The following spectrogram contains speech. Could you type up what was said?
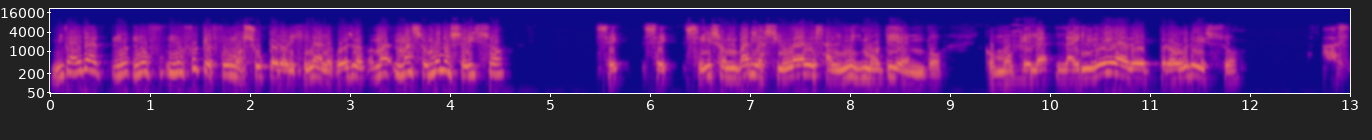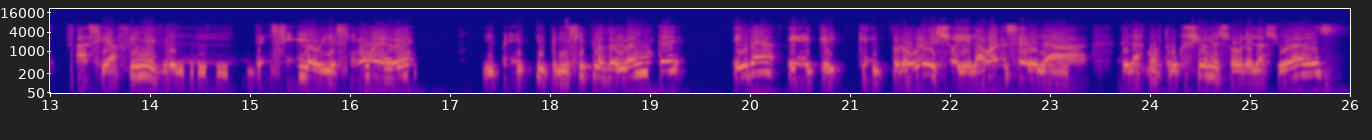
Mira, era, no, no, fue que fuimos súper originales, por eso más, o menos se hizo, se, se, se, hizo en varias ciudades al mismo tiempo, como que la, la idea de progreso hacia fines del, siglo XIX y, principios del XX era eh, que, el progreso y el avance de, la, de las construcciones sobre las ciudades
